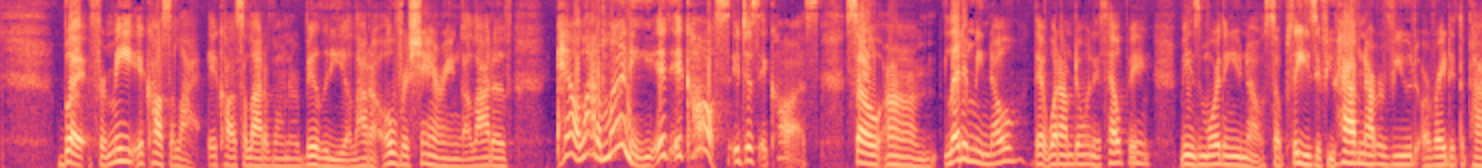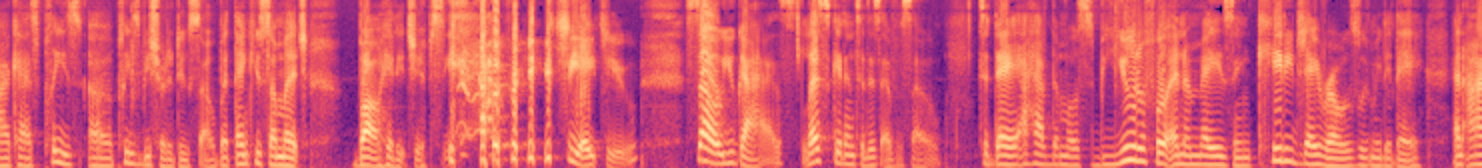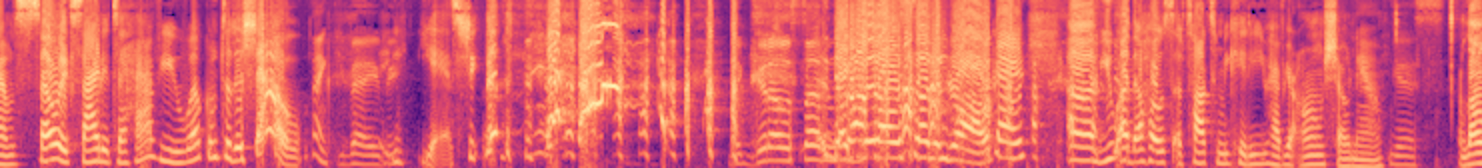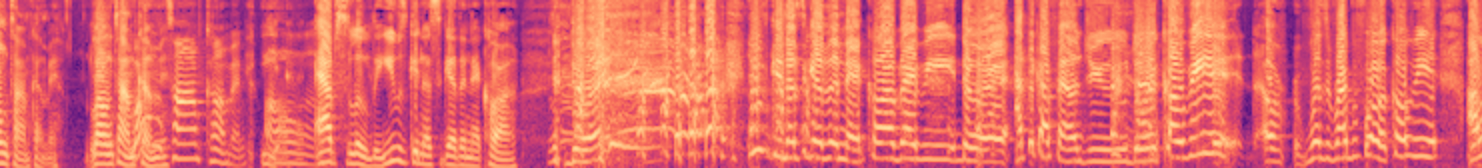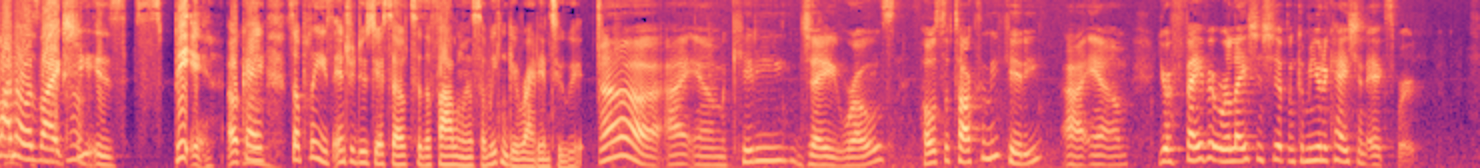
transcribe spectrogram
But for me, it costs a lot. It costs a lot of vulnerability, a lot of oversharing, a lot of hell, a lot of money. It, it costs. It just, it costs. So, um, letting me know that what I'm doing is helping means more than you know. So please, if you have not reviewed or rated the podcast, please, uh, please be sure to do so. But thank you so much, bald headed gypsy. I appreciate you. So, you guys, let's get into this episode. Today, I have the most beautiful and amazing Kittie J. Rose with me today. And I am so excited to have you. Welcome to the show. Thank you, baby. Yes. She, the good old southern that draw. good old southern draw okay um, you are the host of talk to me Kittie you have your own show now yes long time coming long time long coming Long time coming yeah, oh. absolutely you was getting us together in that car doing getting us together in that car, baby. During, I think I found you during COVID. Or was it right before COVID? All I know is like she is spitting. Okay, mm. so please introduce yourself to the following so we can get right into it. Ah, I am Kittie J Rose. host of Talk to Me Kittie. I am your favorite relationship and communication expert.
